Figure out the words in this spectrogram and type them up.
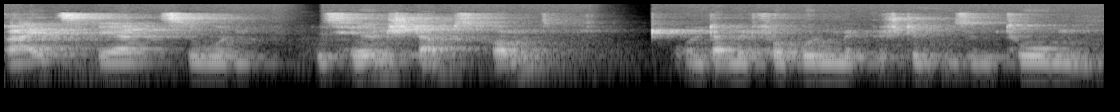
Reizreaktion des Hirnstamms kommt und damit verbunden mit bestimmten Symptomen,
